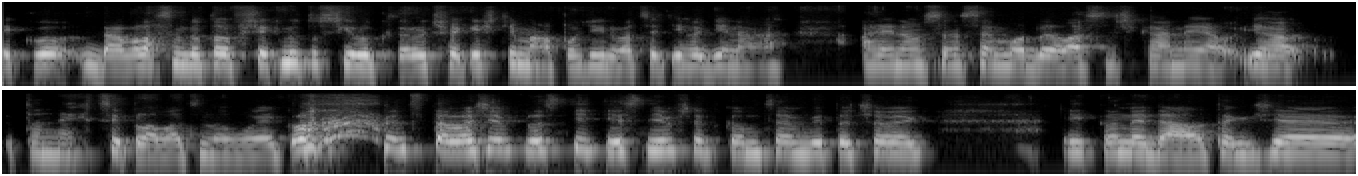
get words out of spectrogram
jako dávala jsem do toho všechnu tu sílu, kterou člověk ještě má po těch 20 hodinách. A jenom jsem se modlila, jsem říká, ne, já, já to nechci plavat znovu, jako představa, že prostě těsně před koncem by to člověk jako nedal, takže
